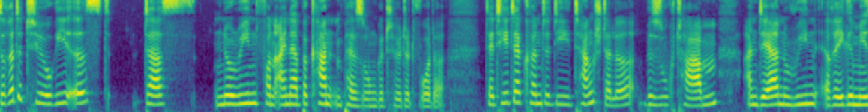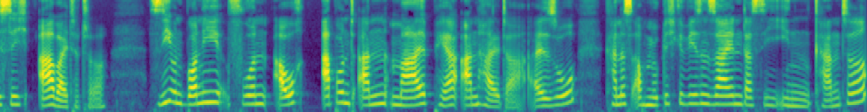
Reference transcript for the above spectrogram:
dritte Theorie ist, dass Noreen von einer bekannten Person getötet wurde. Der Täter könnte die Tankstelle besucht haben, an der Noreen regelmäßig arbeitete. Sie und Bonnie fuhren auch ab und an mal per Anhalter. Also kann es auch möglich gewesen sein, dass sie ihn kannte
